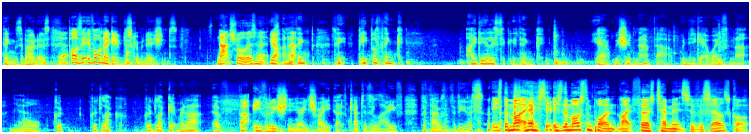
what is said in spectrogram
things about us, Yeah. positive or negative discriminations. It's natural, isn't it? Yeah, and na- I think, I think people think, idealistically think, yeah, we shouldn't have that. We need to get away from that. Yeah. Well, good, good luck. Good luck getting rid of that of that evolutionary trait that's kept us alive for thousands of years. it's the mo- it's, it's the most important like first 10 minutes of a sales call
